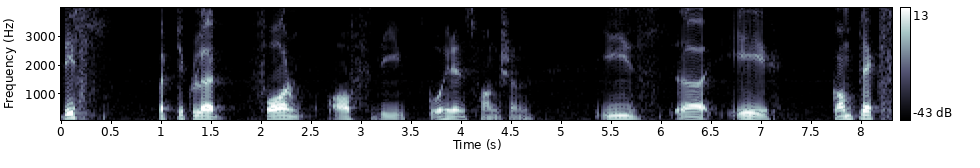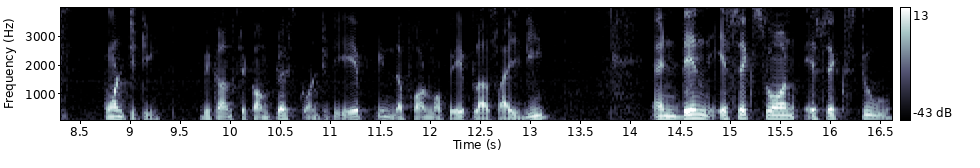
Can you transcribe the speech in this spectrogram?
this particular form of the coherence function is uh, a complex quantity becomes a complex quantity a in the form of a plus i b and then S x 1 S x 2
